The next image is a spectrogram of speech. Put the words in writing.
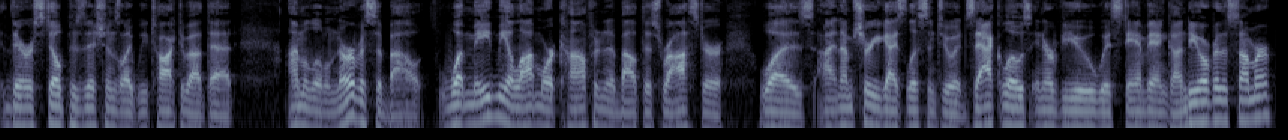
there are still positions like we talked about that I'm a little nervous about. What made me a lot more confident about this roster was, and I'm sure you guys listened to it, Zach Lowe's interview with Stan Van Gundy over the summer,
